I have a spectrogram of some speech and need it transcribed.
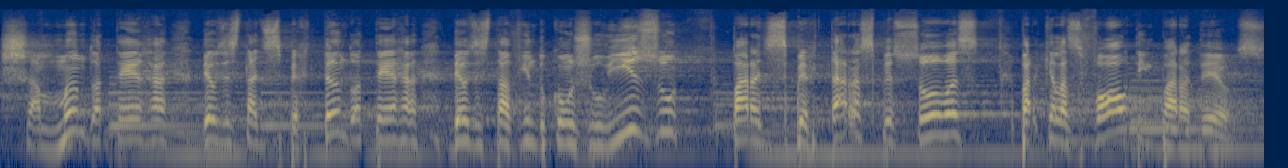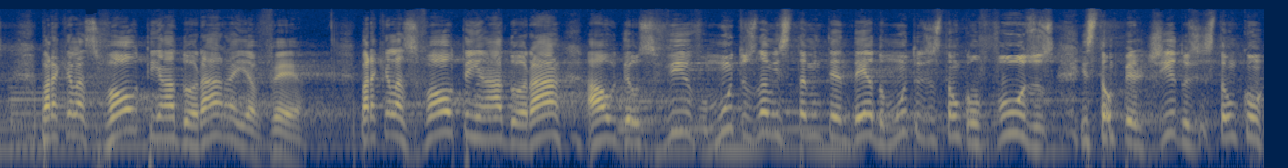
chamando a terra, Deus está despertando a terra, Deus está vindo com juízo para despertar as pessoas, para que elas voltem para Deus, para que elas voltem a adorar a Yahvé, para que elas voltem a adorar ao Deus vivo. Muitos não estão entendendo, muitos estão confusos, estão perdidos, estão, com,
